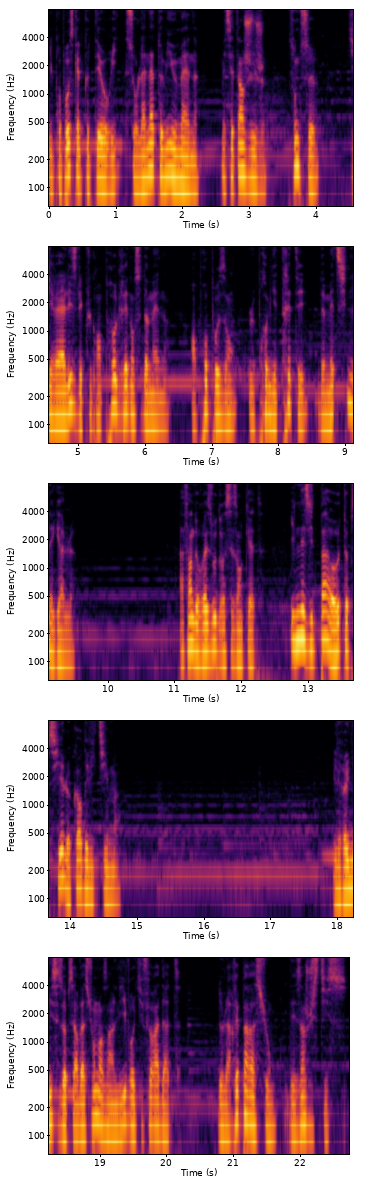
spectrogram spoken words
Il propose quelques théories sur l'anatomie humaine, mais c'est un juge, Song Tse, qui réalise les plus grands progrès dans ce domaine, en proposant le premier traité de médecine légale. Afin de résoudre ses enquêtes, il n'hésite pas à autopsier le corps des victimes. Il réunit ses observations dans un livre qui fera date, de la réparation des injustices.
